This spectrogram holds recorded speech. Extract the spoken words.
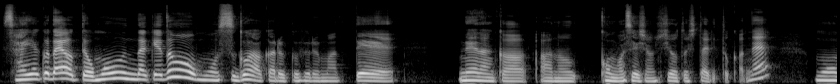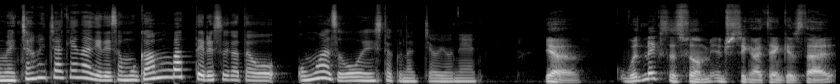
最悪だよって思うんだけどもうすごい明るく振る舞ってねなんかあのコンバセーションしようとしたりとかねもうめちゃめちゃけなげでさもう頑張ってる姿を思わず応援したくなっちゃうよね。 Yeah. What makes this film interesting, I think, is that,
